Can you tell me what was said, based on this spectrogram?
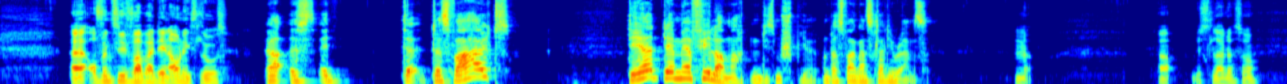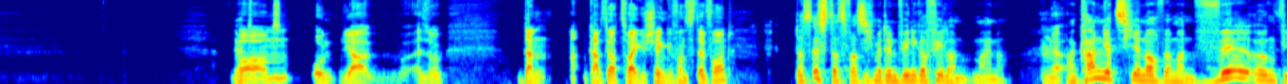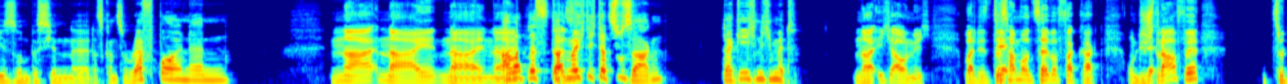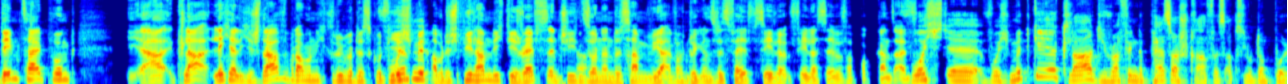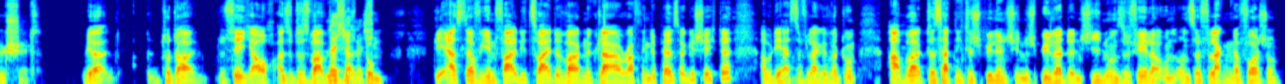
Äh, offensiv war bei denen auch nichts los. Ja, es, äh, das war halt der, der mehr Fehler macht in diesem Spiel. Und das waren ganz klar die Rams. Ja, ist leider so. Ja, Ähm, und ja, also dann gab es ja auch zwei Geschenke von Stafford. Das ist das, was ich mit den weniger Fehlern meine. Ja, Man kann jetzt hier noch, wenn man will, irgendwie so ein bisschen äh, das ganze Refball nennen. nein, nein, nein, nein. Aber das, da Also- möchte ich dazu sagen, da gehe ich nicht mit. Na, ich auch nicht. Weil das, das Der- haben wir uns selber verkackt. Und die Der- Strafe zu dem Zeitpunkt, ja, klar, lächerliche Strafe, brauchen wir nicht drüber diskutieren. aber das Spiel haben nicht die Refs entschieden, Ja. sondern das haben wir einfach durch unsere Fehler, Fehler selber verbockt. Ganz einfach. Wo ich, äh, wo ich mitgehe, klar, die Roughing the Passer Strafe ist absoluter Bullshit. Ja, total. Das sehe ich auch. Also das war wirklich Lächerlich. dumm. Die erste auf jeden Fall, die zweite war eine klare Roughing the Passer Geschichte, aber die Ja. erste Flagge war dumm. Aber das hat nicht das Spiel entschieden. Das Spiel hat entschieden unsere Fehler und unsere Flaggen davor schon.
